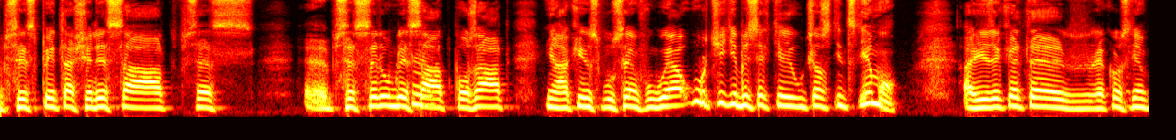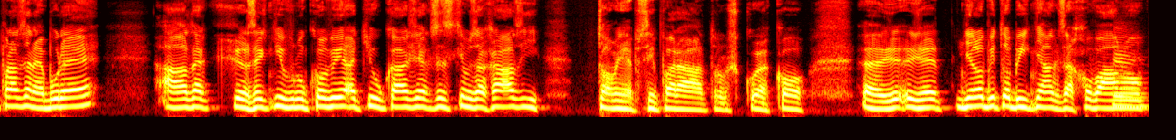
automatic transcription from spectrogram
přes 65, přes, přes 70 hmm. pořád nějakým způsobem funguje a určitě by se chtěli účastnit s němu. A když řeknete, jako s něm v Praze nebude, a tak řekni vnukovi, ať ti ukáže, jak se s tím zachází. To mě připadá trošku jako, eh, že mělo by to být nějak zachováno. Hmm.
